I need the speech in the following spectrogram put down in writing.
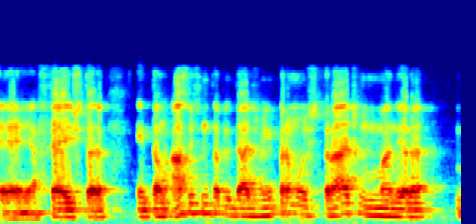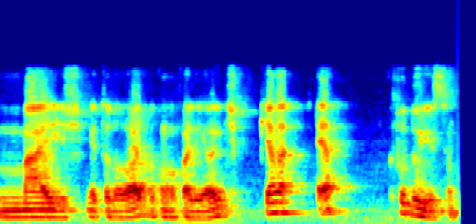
é a festa. Então a sustentabilidade vem para mostrar de uma maneira mais metodológica, como eu falei antes, que ela é tudo isso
